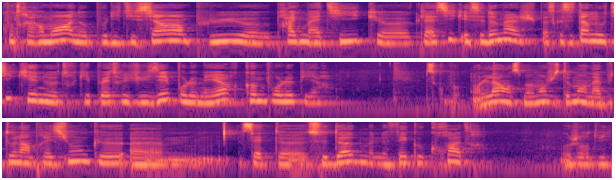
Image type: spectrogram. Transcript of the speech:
contrairement à nos politiciens plus euh, pragmatiques, euh, classiques. Et c'est dommage, parce que c'est un outil qui est neutre, qui peut être utilisé pour le meilleur comme pour le pire. Là, en ce moment, justement, on a plutôt l'impression que euh, ce dogme ne fait que croître aujourd'hui.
